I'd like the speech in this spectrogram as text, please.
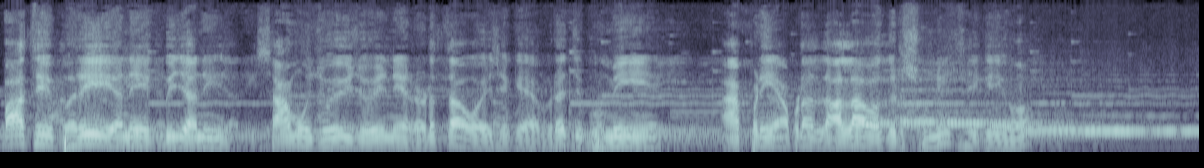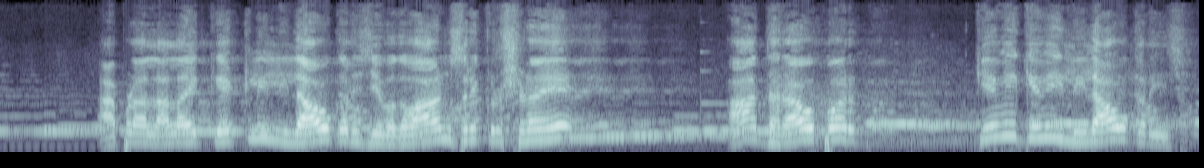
બાથે ભરી અને એકબીજાની સામું જોઈ જોઈને રડતા હોય છે કે વ્રજભૂમિ આપણી આપણા લાલા વગર સુની થઈ ગઈ હો. આપણા લાલાએ કેટલી લીલાઓ કરી છે. ભગવાન શ્રી કૃષ્ણએ આ ધરાવ પર કેવી કેવી લીલાઓ કરી છે.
